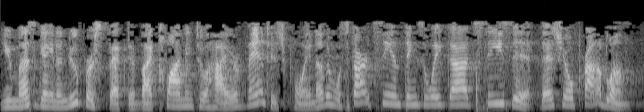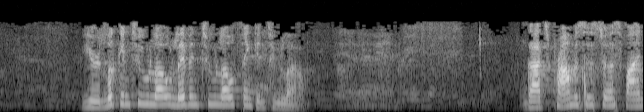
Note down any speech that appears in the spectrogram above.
You must gain a new perspective by climbing to a higher vantage point. In other words, start seeing things the way God sees it. That's your problem. You're looking too low, living too low, thinking too low. God's promises to us found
